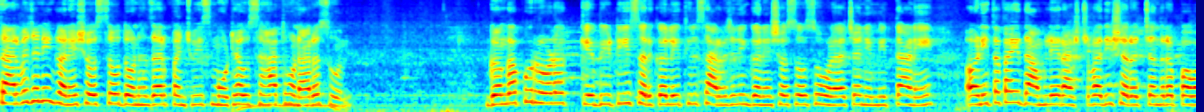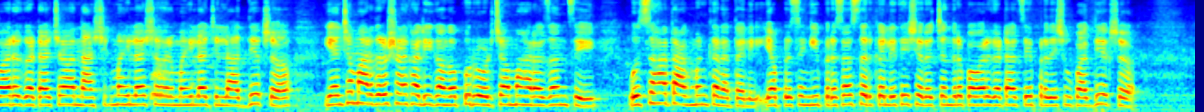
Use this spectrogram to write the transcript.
सार्वजनिक गणेशोत्सव दोन हजार पंचवीस मोठ्या उत्साहात होणार असून Gangapur road K B T circle येथील सार्वजनिक गणेशोत्सव सोहळ्याच्या निमित्ताने अनिताताई दामले राष्ट्रवादी शरदचंद्र पवार गटाच्या नाशिक महिला शहर महिला जिल्हाध्यक्ष यांच्या मार्गदर्शनाखाली गंगापूर रोडच्या महाराजांचे उत्साहात आगमन करण्यात आले. या प्रसंगी प्रसाद सर्कल येथे शरदचंद्र पवार गटाचे प्रदेश उपाध्यक्ष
